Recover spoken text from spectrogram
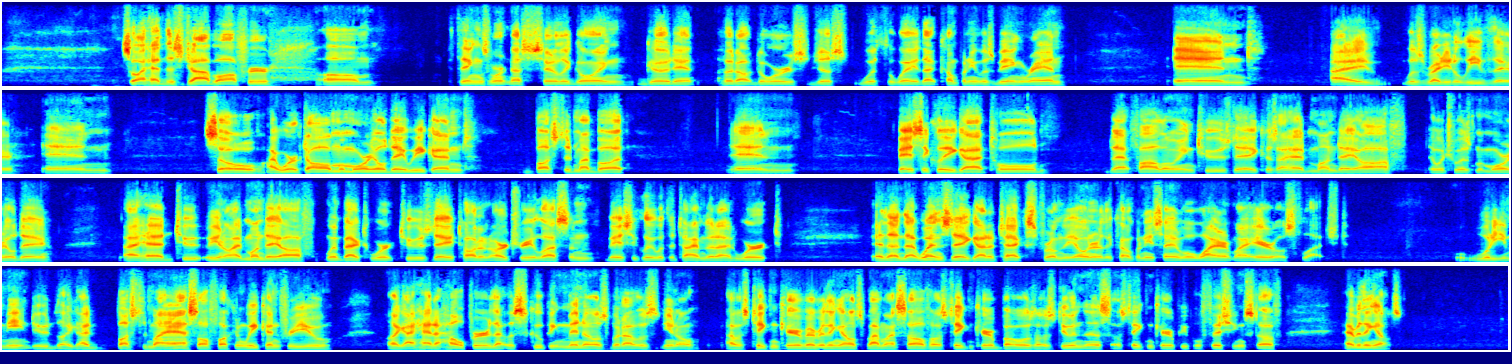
So I had this job offer. Um, things weren't necessarily going good at Hood Outdoors just with the way that company was being ran. And I was ready to leave there. And so I worked all Memorial Day weekend, busted my butt, and basically got told that following Tuesday because I had Monday off, which was Memorial Day. I had two, you know, I had Monday off, went back to work Tuesday, taught an archery lesson basically with the time that I'd worked. And then that Wednesday got a text from the owner of the company saying, Well, why aren't my arrows fletched? What do you mean, dude? Like I busted my ass all fucking weekend for you. Like I had a helper that was scooping minnows, but I was, you know, I was taking care of everything else by myself. I was taking care of bows. I was doing this. I was taking care of people fishing stuff, everything else.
